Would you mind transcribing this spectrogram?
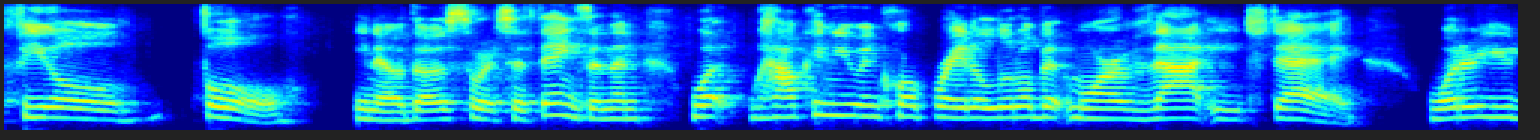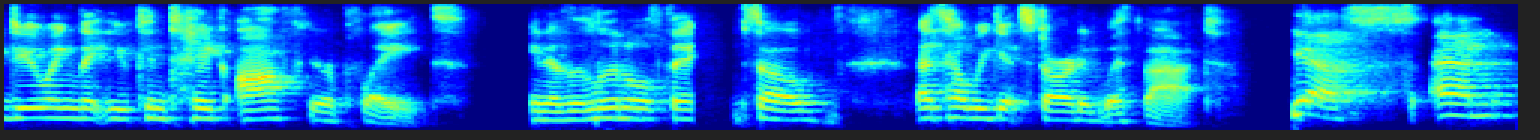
feel full, you know, those sorts of things. And then what how can you incorporate a little bit more of that each day? What are you doing that you can take off your plate? You know, the little mm-hmm. thing. So that's how we get started with that. Yes. And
